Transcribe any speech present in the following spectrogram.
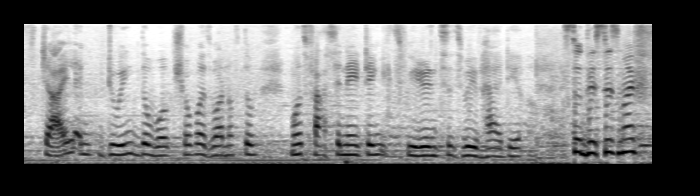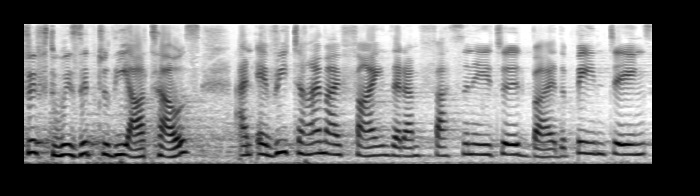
style and doing the workshop was one of the most fascinating experiences we've had here so this is my fifth visit to the art house and every time i find that i'm fascinated by the paintings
